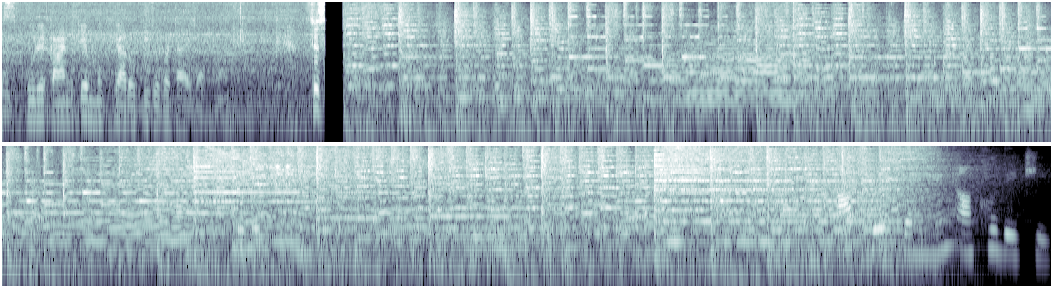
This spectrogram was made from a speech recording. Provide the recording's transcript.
इस पूरे कांड के मुख्य आरोपी जो बताए जाते हैं। आँखों देखी।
